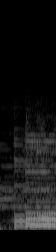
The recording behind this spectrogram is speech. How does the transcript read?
Mm-hmm.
